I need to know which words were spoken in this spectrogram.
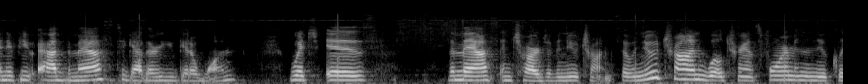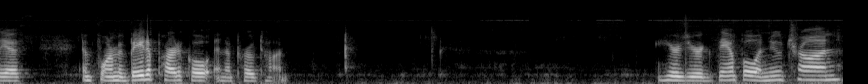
And if you add the mass together, you get a one, which is the mass and charge of a neutron. So a neutron will transform in the nucleus and form a beta particle and a proton. Here's your example, a neutron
